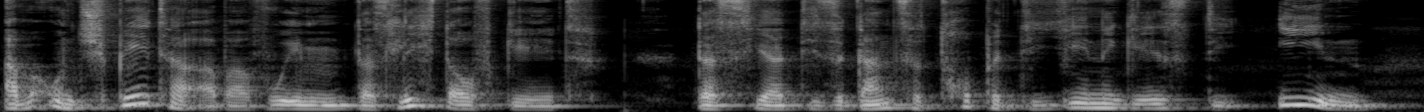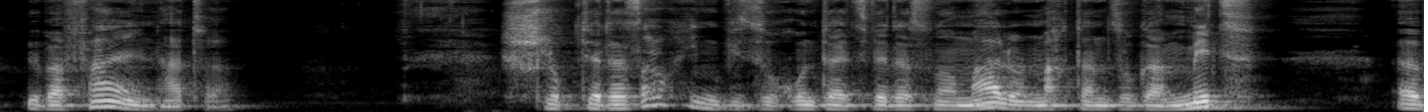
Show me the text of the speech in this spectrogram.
Aber und später aber, wo ihm das Licht aufgeht, dass ja diese ganze Truppe diejenige ist, die ihn überfallen hatte, schluckt er das auch irgendwie so runter, als wäre das normal und macht dann sogar mit. Äh,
